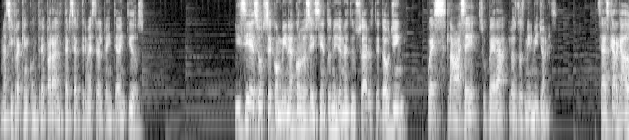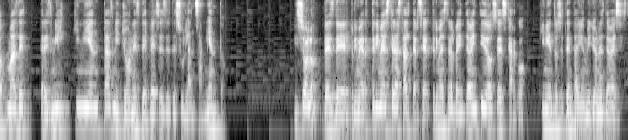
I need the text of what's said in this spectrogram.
una cifra que encontré para el tercer trimestre del 2022. Y si eso se combina con los 600 millones de usuarios de Douyin, pues la base supera los 2.000 millones. Se ha descargado más de 3.500 millones de veces desde su lanzamiento y solo desde el primer trimestre hasta el tercer trimestre del 2022 se descargó 571 millones de veces.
